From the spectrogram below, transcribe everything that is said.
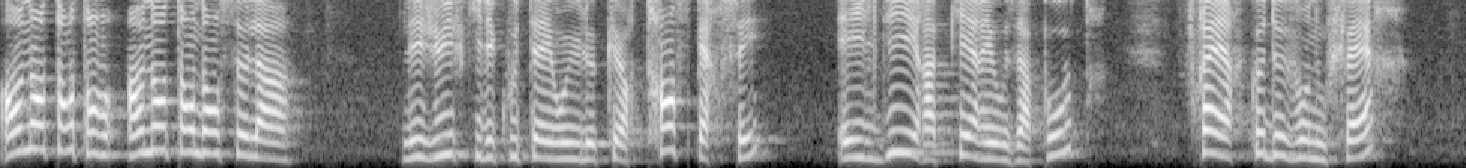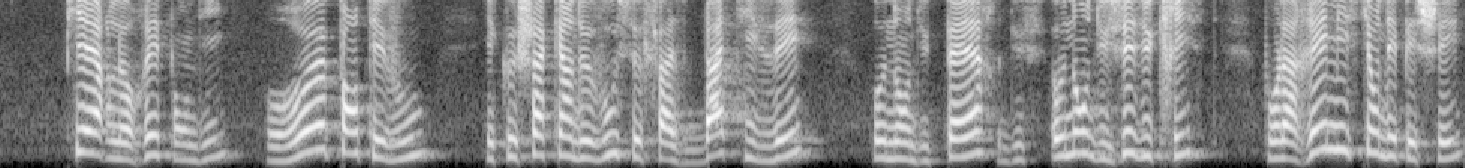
En entendant, en entendant cela, les Juifs qui l'écoutaient ont eu le cœur transpercé, et ils dirent à Pierre et aux apôtres, Frères, que devons-nous faire? Pierre leur répondit, Repentez-vous, et que chacun de vous se fasse baptiser au nom du Père, au nom du Jésus-Christ, pour la rémission des péchés,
